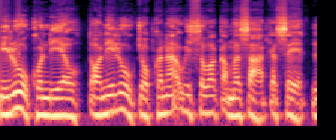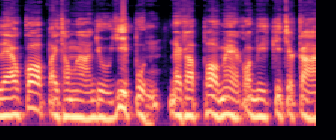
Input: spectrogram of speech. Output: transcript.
มีลูกคนเดียว ตอนนี้ลูกจบคณะวิศวกรรมศาสตร์เกษตร แล้วก็ไปทำงานอยู่ญี่ปุ่นนะครับ พ่อแม่ก็มีกิจการ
